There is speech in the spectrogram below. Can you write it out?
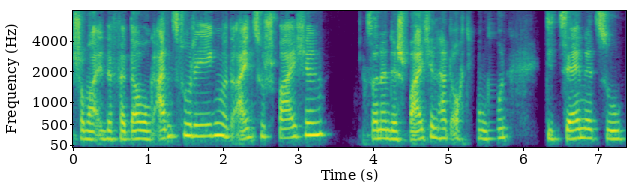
schon mal in der Verdauung anzuregen und einzuspeicheln, sondern der Speichel hat auch die Funktion, die Zähne zu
